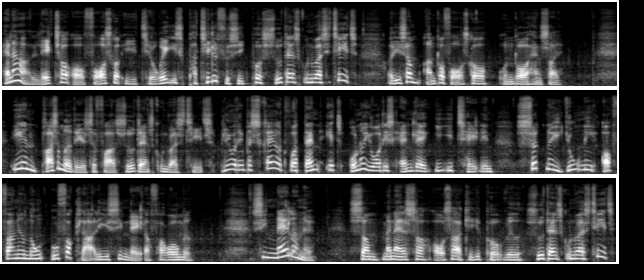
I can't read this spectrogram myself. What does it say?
Han er lektor og forsker i teoretisk partikelfysik på Syddansk Universitet, og ligesom andre forskere undrer han sig. I en pressemeddelelse fra Syddansk Universitet bliver det beskrevet, hvordan et underjordisk anlæg i Italien 17. juni opfangede nogle uforklarlige signaler fra rummet. Signalerne, som man altså også har kigget på ved Syddansk Universitet,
